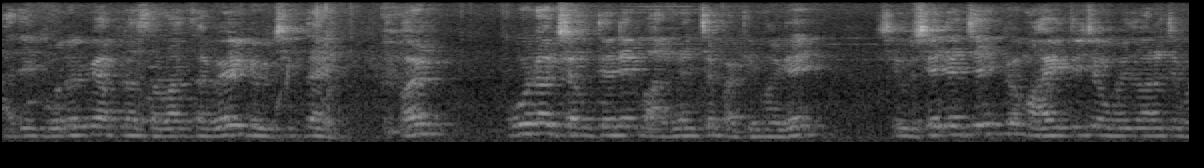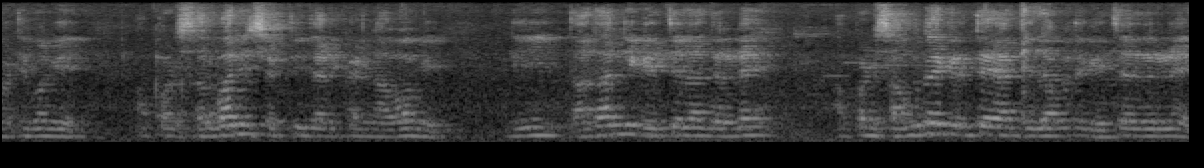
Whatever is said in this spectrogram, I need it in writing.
आधी बोलून मी आपला सर्वांचा वेळ घेऊ इच्छित नाही पण पूर्ण क्षमतेने मागण्यांच्या पाठीमागे शिवसेनेचे किंवा महायुतीच्या उमेदवाराच्या पाठीमागे आपण सर्वांनी शक्ती त्या ठिकाणी लावावी. आणि दादांनी घेतलेला निर्णय आपण सामुदायिकरित्या या जिल्ह्यामध्ये घेतलेला निर्णय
